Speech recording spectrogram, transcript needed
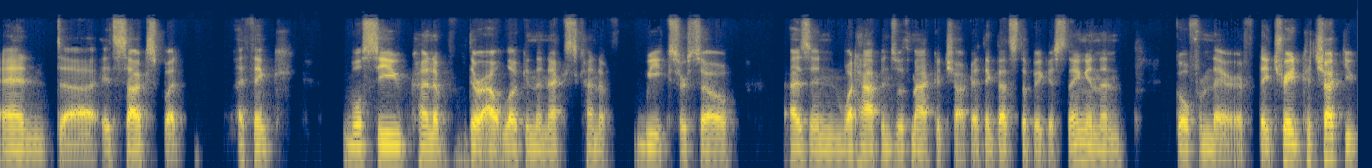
and uh, it sucks. But I think we'll see kind of their outlook in the next kind of weeks or so, as in what happens with Matt Tkachuk. I think that's the biggest thing, and then go from there. If they trade Tkachuk, you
